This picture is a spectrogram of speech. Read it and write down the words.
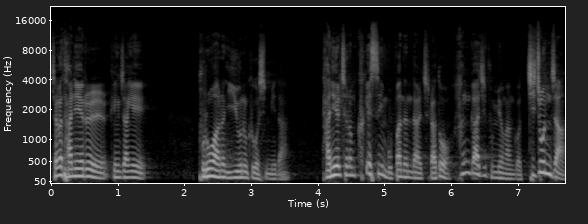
제가 다니엘을 굉장히 부러워하는 이유는 그것입니다. 다니엘처럼 크게 쓰임 못 받는다 할지라도 한 가지 분명한 것. 지존자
